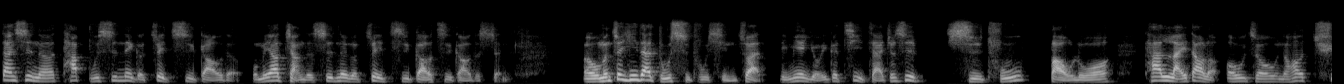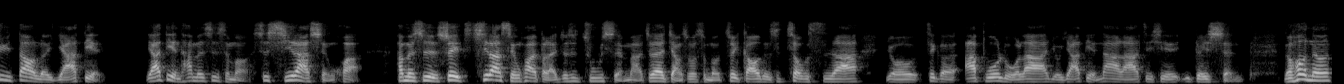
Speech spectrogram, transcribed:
但是呢，它不是那个最至高的。我们要讲的是那个最至高至高的神。呃，我们最近在读《使徒行传》，里面有一个记载，就是使徒保罗他来到了欧洲，然后去到了雅典。雅典他们是什么？是希腊神话，他们是，所以希腊神话本来就是诸神嘛，就在讲说什么最高的是宙斯啊，有这个阿波罗啦，有雅典娜啦，这些一堆神。然后呢，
